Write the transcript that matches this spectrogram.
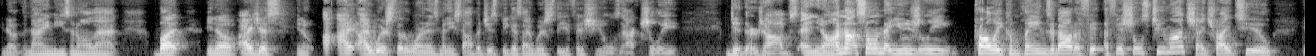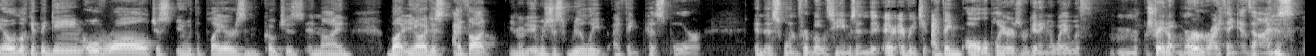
you know the '90s and all that. But you know, I just you know I I wish there weren't as many stoppages because I wish the officials actually did their jobs. And you know, I'm not someone that usually probably complains about officials too much. I try to you know look at the game overall, just you know with the players and coaches in mind. But you know, I just I thought you know it was just really I think piss poor in this one for both teams, and every. I think all the players were getting away with straight up murder. I think at times.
